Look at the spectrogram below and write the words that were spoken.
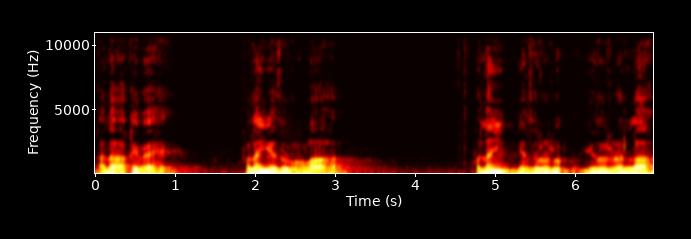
اللہ عقب ہے۔ فلائیں یضر اللہ فلائیں یضر یضر اللہ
